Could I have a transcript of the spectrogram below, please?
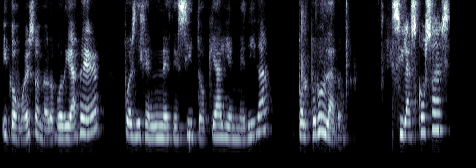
Y como eso no lo podía hacer, pues dije, necesito que alguien me diga, por, por un lado, si las cosas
